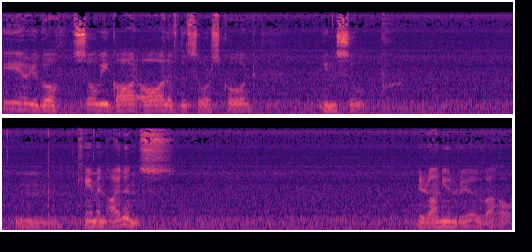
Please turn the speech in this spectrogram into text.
Here you go. So we got all of the source code in soup. Hmm. Cayman Islands. Iranian rial. Wow.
